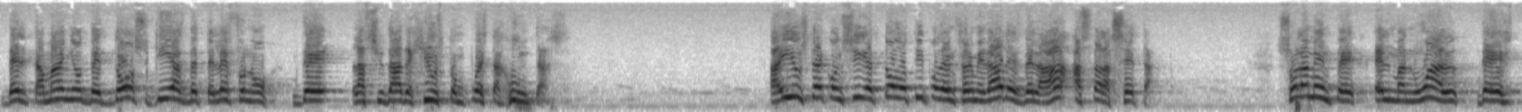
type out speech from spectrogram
del tamaño de dos guías de teléfono de la ciudad de Houston puestas juntas. Ahí usted consigue todo tipo de enfermedades de la A hasta la Z. Solamente el manual de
